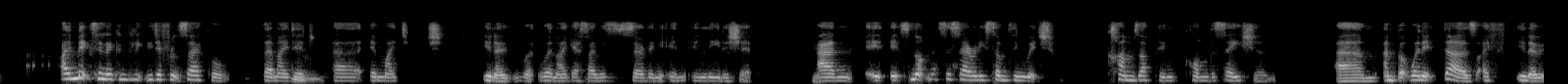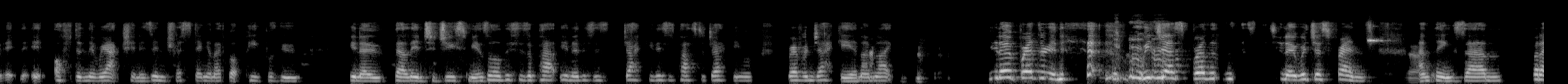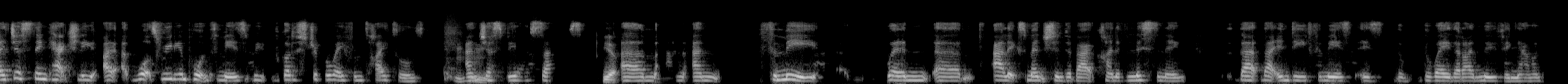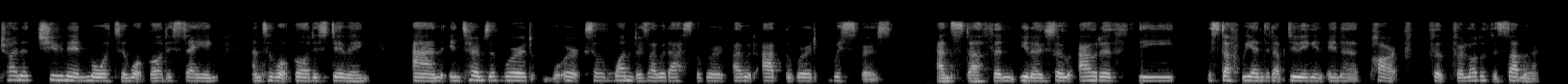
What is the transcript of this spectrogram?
I mix in a completely different circle than I did Mm. uh, in my church. You know, when I guess I was serving in in leadership, Yeah. and it, it's not necessarily something which comes up in conversation. Um, and but when it does, I, you know, it, it, often the reaction is interesting, and I've got people who, you know, they'll introduce me as, oh, this is a pat, you know, this is Jackie, this is Pastor Jackie or Reverend Jackie, and I'm like, you know, brethren, we just brothers and sisters, you know, we're just friends Yeah. and things. Um, but I just think actually, I, what's really important for me is we've got to strip away from titles and Mhm. just be ourselves. Yeah. Um, and, and for me, when um, Alix mentioned about kind of listening, that that indeed for me is is the, the way that I'm moving now. I'm trying to tune in more to what God is saying and to what God is doing. And in terms of word works and wonders, I would ask the word, I would add the word whispers and stuff. And you know, so out of the the stuff we ended up doing in, in a park for, for a lot of the summer,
